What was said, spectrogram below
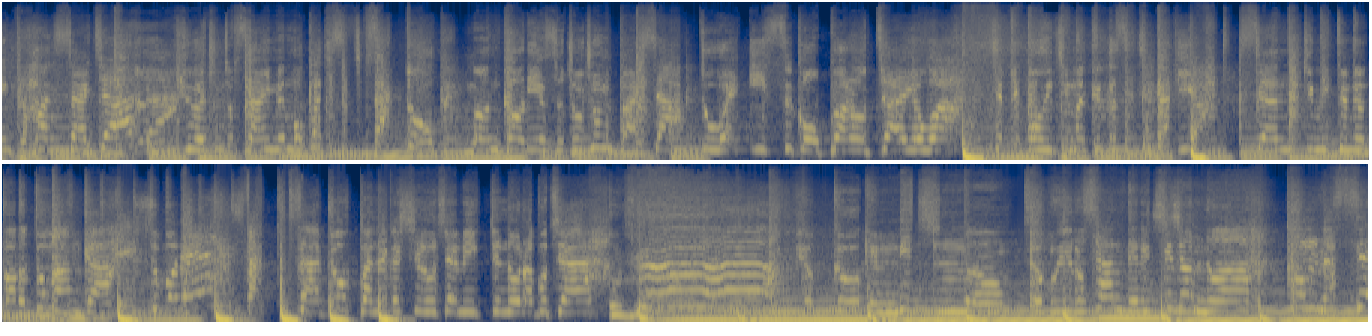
탱크 학살자. 큐에 중첩 쌓이면 목까지 싹둑. 먼 거리에서 조준 발사. 또에 이쓰고 바로 달려와. 새끼 보이지만 그것은 착각이야. 센 느낌이 들면 바로 도망가. 수번에 싹둑 싹둑 바나가 실로 재밌게 놀아보자. 우와 협곡에 미친 놈. W로 상대를 찢어놔. 겁나 세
